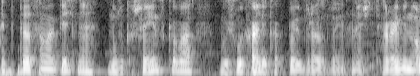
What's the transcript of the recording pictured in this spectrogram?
Это та самая песня, музыка Шаинского. Вы слыхали, как поют дрозды. Значит, ре минор.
